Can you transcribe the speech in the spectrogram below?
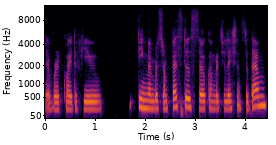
There were quite a few team members from Festus, so congratulations to them.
